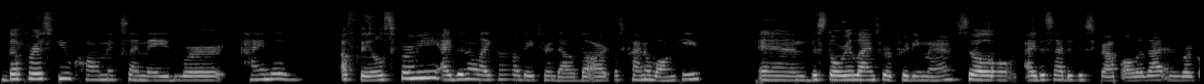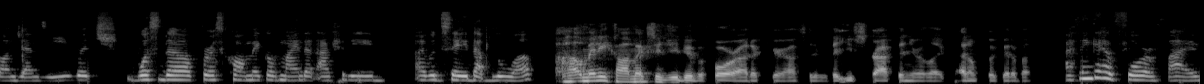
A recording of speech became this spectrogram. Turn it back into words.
the first few comics I made were kind of a fails for me. I didn't like how they turned out. The art was kind of wonky and the storylines were pretty meh. So I decided to scrap all of that and work on Gen Z, which was the first comic of mine that actually I would say that blew up. How many comics did you do before out of curiosity that you scrapped and you're like, I don't feel good about? I think I have four or five.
